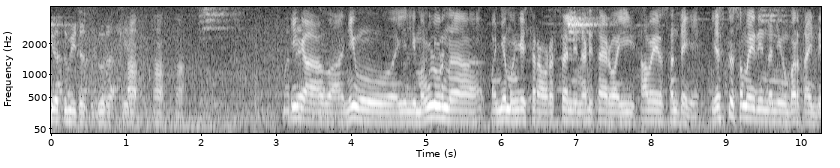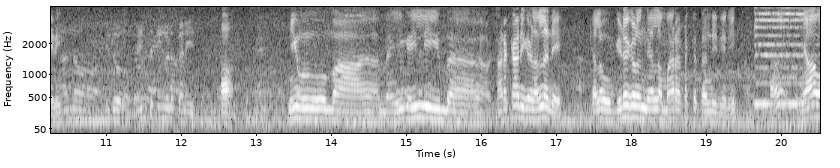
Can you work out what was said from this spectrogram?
ಐವತ್ತು ಮೀಟರ್ಸ್ ದೂರ ಈಗ ನೀವು ಇಲ್ಲಿ ಮಂಗಳೂರಿನ ಪಂಜಮಂಗೇಶ್ವರ ರಸ್ತೆಯಲ್ಲಿ ನಡೀತಾ ಇರುವ ಈ ಸಾವಯವ ಸಂತೆಗೆ ಎಷ್ಟು ಸಮಯದಿಂದ ನೀವು ಬರ್ತಾ ಇದ್ದೀರಿ? ನಾನು ಇದು ಎಂಟು ತಿಂಗಳು ಕಳೆಯಿತು. ಹಾಂ. ನೀವು ಬ- ಈಗ ಇಲ್ಲಿ ಬ- ತರಕಾರಿಗಳಲ್ಲದೆ ಕೆಲವು ಗಿಡಗಳನ್ನೆಲ್ಲ ಮಾರಾಟಕ್ಕೆ ತಂದಿದ್ದೀರಿ. ಆ, ಯಾವ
